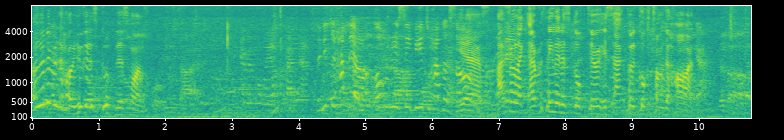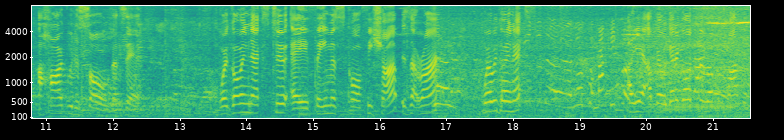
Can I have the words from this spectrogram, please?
I don't even know how you guys cook this one. They need to have their own recipe to have the sauce. Yes, I feel like everything that is cooked here is actually cooked from the heart. A heart with a soul, that's it. We're going next to a famous coffee shop, is that right? Where are we going next? To the local market first. Oh yeah, okay, we're gonna go to the local market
